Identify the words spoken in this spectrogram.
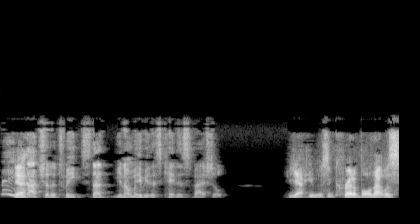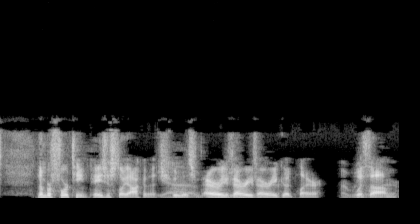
Maybe Yeah. that should have tweaked that. You know, maybe this kid is special. yeah, he was incredible, and that was number 14, Peja Stojakovic, Yeah, who was very, very, very good player. With um player.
